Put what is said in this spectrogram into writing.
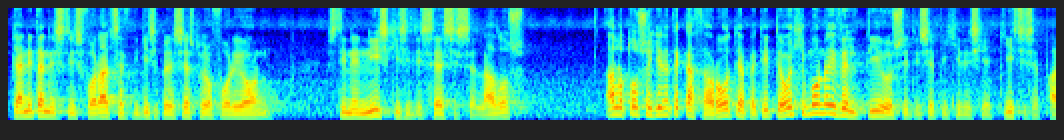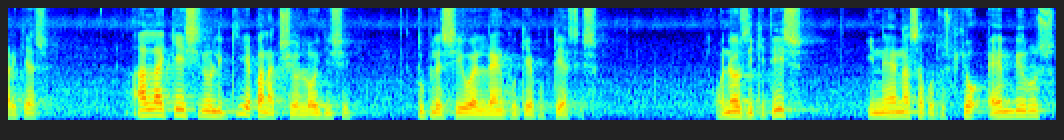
και αν ήταν η συνεισφορά της Εθνικής Υπηρεσίας Πληροφοριών στην ενίσχυση της θέσης της Ελλάδος, άλλο τόσο γίνεται καθαρό ότι απαιτείται όχι μόνο η βελτίωση της επιχειρησιακής της επάρκειας, αλλά και η συνολική επαναξιολόγηση του πλαισίου ελέγχου και εποπτείας της. Ο νέος διοικητής είναι ένας από τους πιο έμπειρους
